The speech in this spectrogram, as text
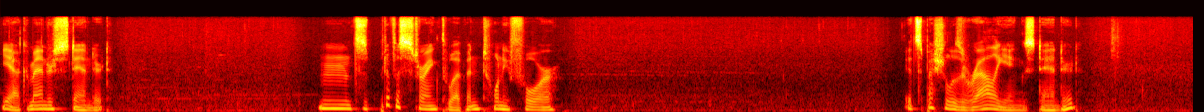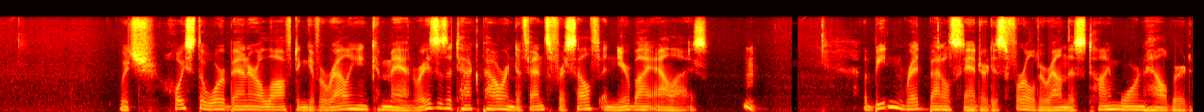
Yeah, Commander's Standard. Mm, it's a bit of a strength weapon, 24. Its special is Rallying Standard which hoist the war banner aloft and give a rallying command, raises attack power and defense for self and nearby allies. Hmm. A beaten red battle standard is furled around this time-worn halberd.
